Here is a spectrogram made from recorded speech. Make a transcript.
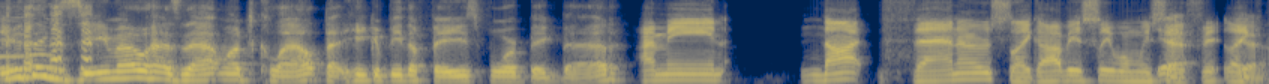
Do you think Zemo has that much clout that he could be the Phase Four big bad? i mean not thanos like obviously when we say Yeah, fi- like yeah.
